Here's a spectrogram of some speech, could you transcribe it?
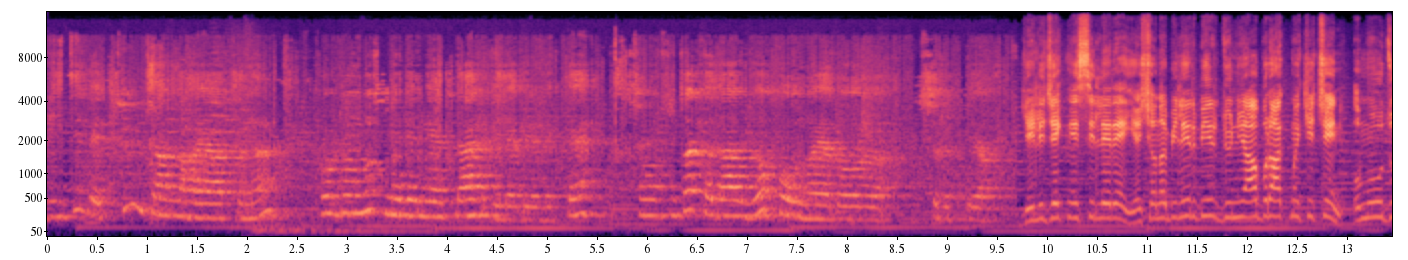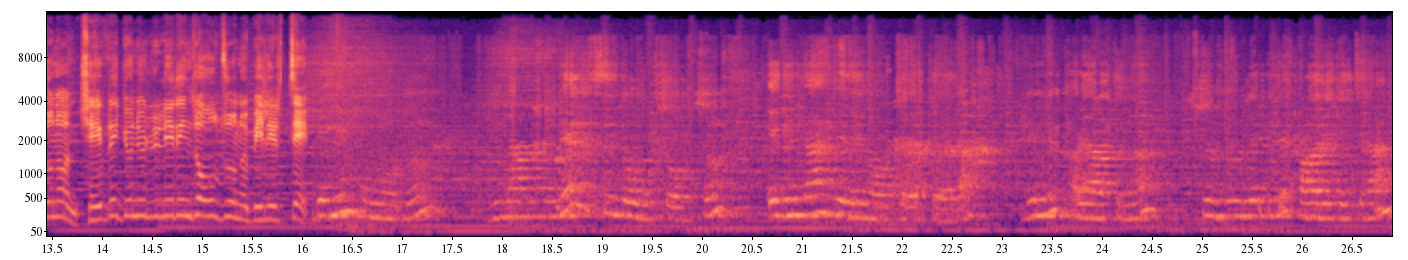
bizi ve tüm canlı hayatını kurduğumuz medeniyetler ile birlikte sonsuza kadar yok olmaya doğru sürüklüyor. Gelecek nesillere yaşanabilir bir dünya bırakmak için umudunun çevre gönüllülerinde olduğunu belirtti. Benim umudum dünyanın neresinde olursa olsun elinden geleni ortaya koyarak günlük hayatını sürdürülebilir hale getiren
